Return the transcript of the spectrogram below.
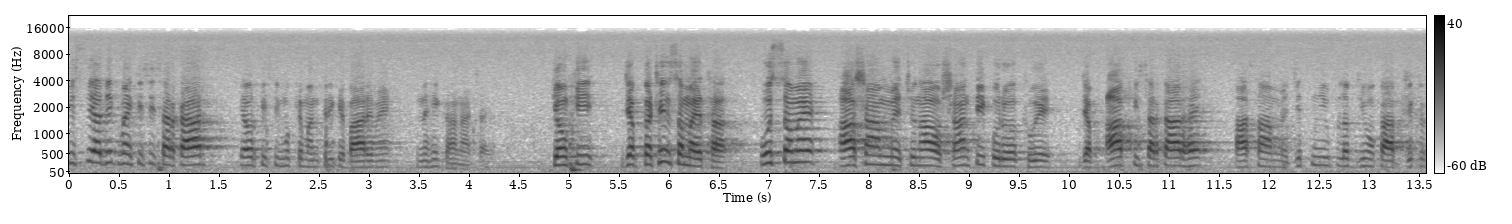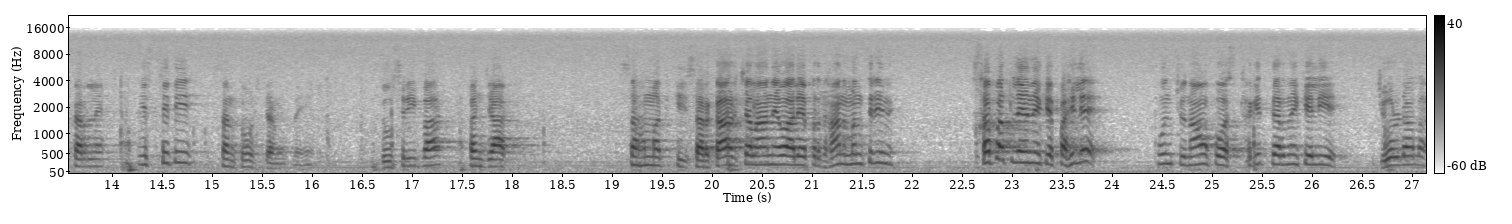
इससे अधिक मैं किसी सरकार या और किसी मुख्यमंत्री के बारे में नहीं कहना चाहिए क्योंकि जब कठिन समय था, उस समय आसाम में चुनाव शांतिपूर्वक हुए जब आपकी सरकार है, आसाम में जितनी उपलब्धियों का आप ज़िक्र कर लें, स्थिति संतोषजनक नहीं दूसरी बात, पंजाब सहमत की सरकार चलाने वाले प्रधानमंत्री ने शपथ लेने के पहले उन चुनावों को स्थगित करने के लिए ज़ोर डाला।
